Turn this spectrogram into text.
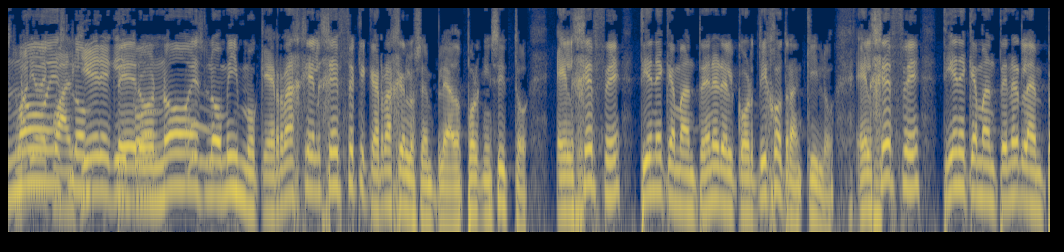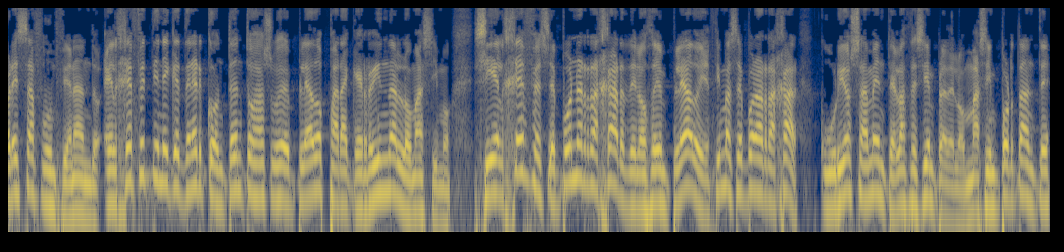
no es lo, equipo, pero no es lo mismo que raje el jefe que que rajen los empleados, porque insisto, el jefe tiene que mantener el cortijo tranquilo, el jefe tiene que mantener la empresa funcionando, el jefe tiene que tener contentos a sus empleados para que rindan lo máximo. Si el jefe se pone a rajar de los empleados y encima se pone a rajar, curiosamente lo hace siempre de los más importantes,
